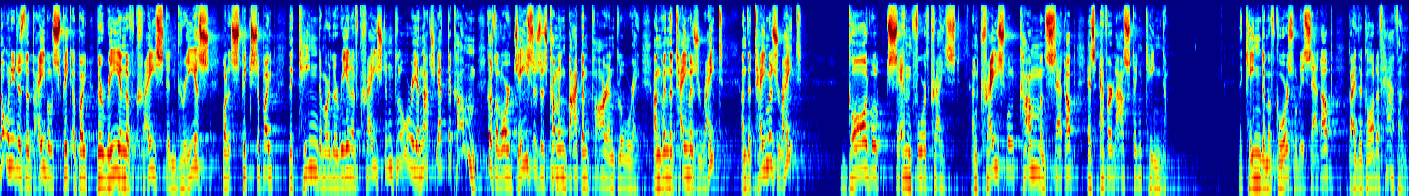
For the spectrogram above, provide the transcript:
not only does the Bible speak about the reign of Christ and grace, but it speaks about the kingdom or the reign of Christ and glory, and that's yet to come, because the Lord Jesus is coming back in power and glory. And when the time is right, and the time is right, God will send forth Christ, and Christ will come and set up his everlasting kingdom. The kingdom, of course, will be set up by the God of heaven.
